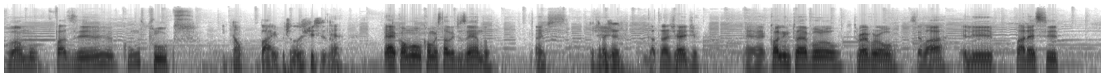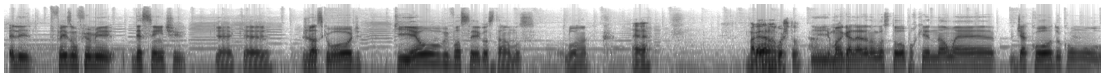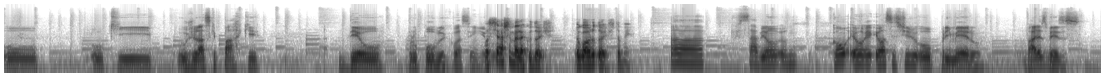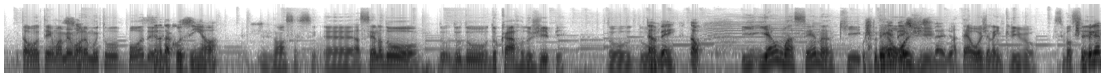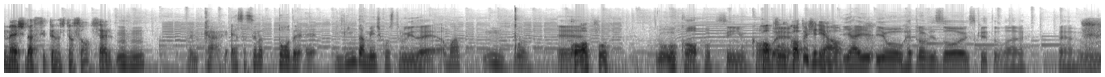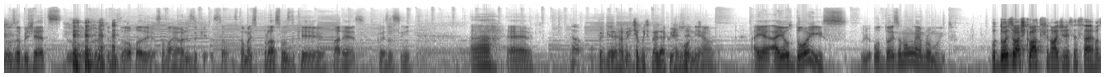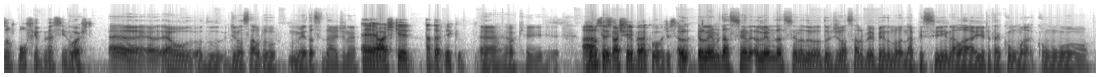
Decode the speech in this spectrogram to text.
Vamos fazer com fluxo. Então vai, continua as notícias. Então. É. É, como, como eu estava dizendo antes Que de- tragédia. da tragédia, é, Colin Trevorrow, Trevorrow, sei lá, ele parece... Ele fez um filme decente, que é, que é Jurassic World, que eu e você gostamos, Luan, É. Uma galera não gostou. e uma galera não gostou porque não é de acordo com o, o, o que o Jurassic Park deu pro público, assim. Você acha melhor que o 2? Eu gosto do 2 também. Ah, sabe, eu, eu, eu, eu assisti o primeiro várias vezes. Então eu tenho uma memória muito boa dele. Cena da cozinha, ó. Nossa, sim. É, a cena do do, do, do, carro, do Jeep. Do, do... Também. Não, E, e é uma cena que O até é mestre hoje, disso, velho. até hoje ela é incrível. Se o você... Spielberg é mexe da cena de tensão, sério. Uhum. Cara, essa cena toda é lindamente construída. É uma... hum, é- Copo. O, o copo, sim. O copo, Copo, é... copo é genial. E aí, e o retrovisor escrito lá. É, o- os objetos do, do retrovisor são maiores do que. são- estão mais próximos do que parece. Coisa assim. Ah, é, Não, o primeiro realmente é muito melhor que o é World. genial. Aí, aí o 2. O 2 eu não lembro muito. O 2 eu acho que o ato final é desnecessário, mas é um bom filme, né? Assim, eu gosto. É, é, é o, o do dinossauro no meio da cidade, né? É, eu acho que nada a ver aquilo. É, ok. Mas eu não sei tem- se eu achei ele melhor que o World. Eu, eu lembro da cena, eu lembro da cena do, do dinossauro bebendo no- na piscina lá e ele tá com uma com o,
